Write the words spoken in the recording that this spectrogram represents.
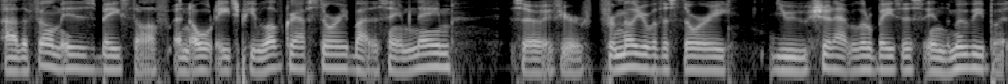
Uh, the film is based off an old H.P. Lovecraft story by the same name, so if you're familiar with the story, you should have a little basis in the movie, but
